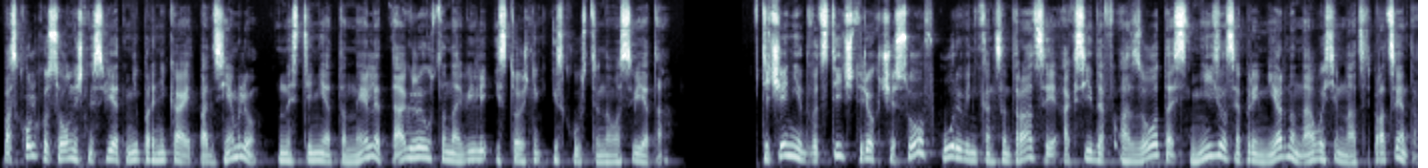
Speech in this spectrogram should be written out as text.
Поскольку солнечный свет не проникает под землю, на стене тоннеля также установили источник искусственного света. В течение 24 часов уровень концентрации оксидов азота снизился примерно на 18%.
